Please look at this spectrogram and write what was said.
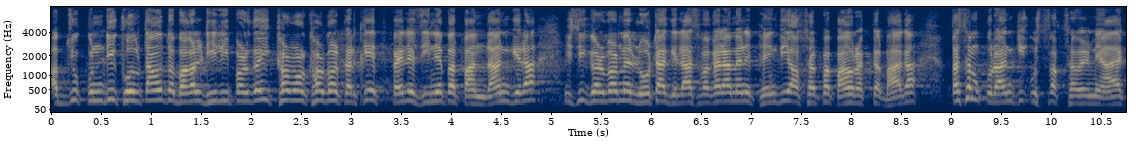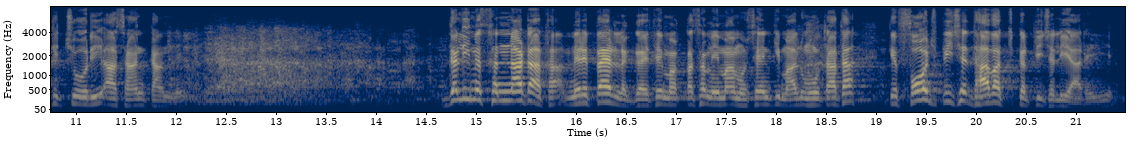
अब जो कुंडी खोलता हूँ तो बगल ढीली पड़ गई, खड़बड़ खड़बड़ करके पहले जीने पर पानदान गिरा। इसी गड़बड़ में लोटा, गिलास वगैरह मैंने फेंक दिया और सर पर पाँव रखकर भागा। कसम कुरान की उस वक्त समझ में आया कि चोरी आसान काम नहीं। गली में सन्नाटा था, मेरे पैर लग गए थे कसम इमाम हुसैन की मालूम होता था कि फौज पीछे धावा करती चली आ रही है।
